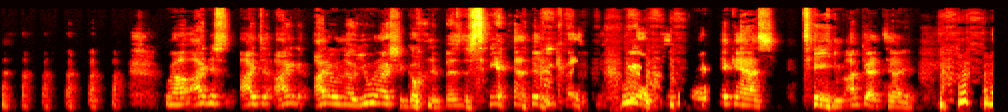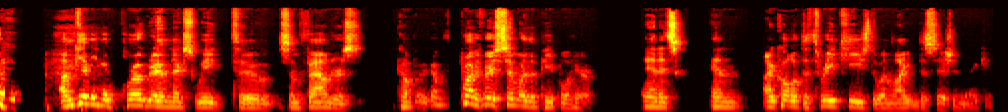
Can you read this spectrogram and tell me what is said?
well, I just, I, I, I don't know. You and I should go into business together because we are a kick-ass team. I've got to tell you. I'm giving a program next week to some founders, company, um, probably very similar to the people here, and it's and I call it the three keys to enlightened decision making.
